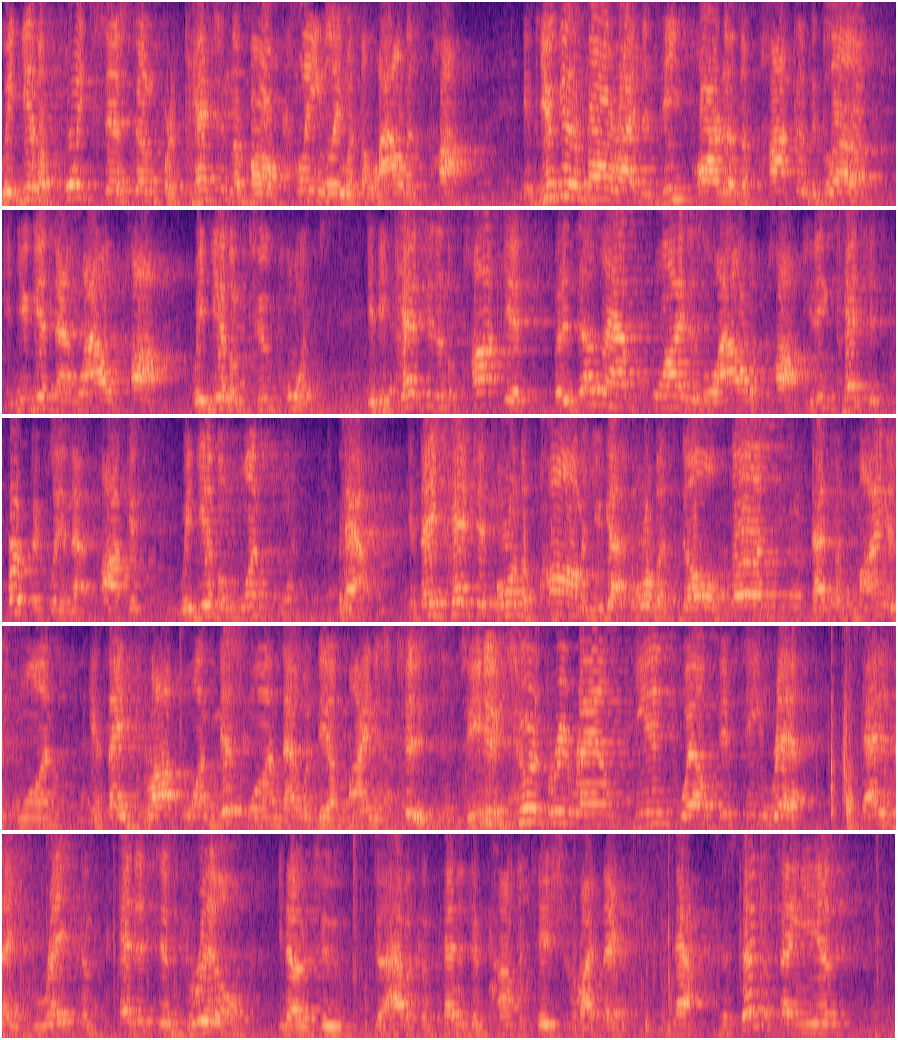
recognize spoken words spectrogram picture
we give a point system for catching the ball cleanly with the loudest pop. If you get a ball right in the deep part of the pocket of the glove and you get that loud pop, we give them two points. If you catch it in the pocket, but it doesn't have quite as loud a pop, you didn't catch it perfectly in that pocket, we give them one point. Now, if they catch it more in the palm and you got more of a dull thud, that's a minus one. If they drop one, miss one, that would be a minus two. So you do two or three rounds, 10, 12, 15 reps. That is a great competitive drill, you know, to, to have a competitive competition right there. Now, the second thing is,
